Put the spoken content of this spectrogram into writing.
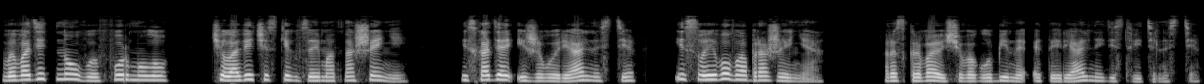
выводить новую формулу человеческих взаимоотношений, исходя из живой реальности и своего воображения, раскрывающего глубины этой реальной действительности.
